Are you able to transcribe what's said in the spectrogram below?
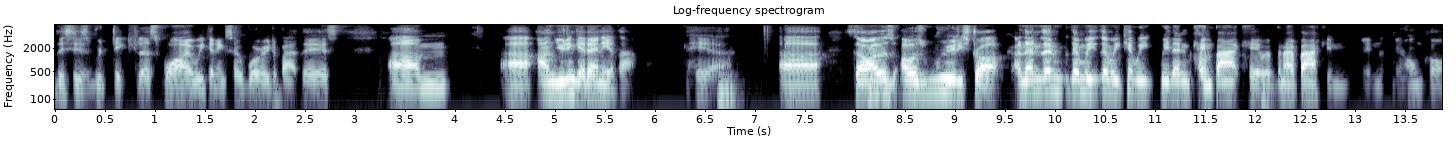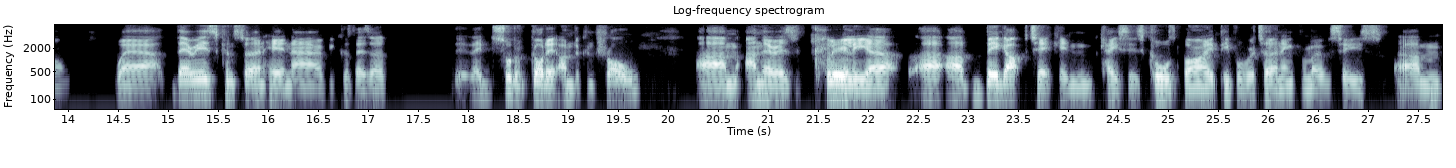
this is ridiculous. Why are we getting so worried about this? Um, uh, and you didn't get any of that here. Hmm. Uh, so I was I was really struck, and then then then we then we came, we we then came back here. We've been now back in, in in Hong Kong, where there is concern here now because there's a they sort of got it under control, um, and there is clearly a, a, a big uptick in cases caused by people returning from overseas, um,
